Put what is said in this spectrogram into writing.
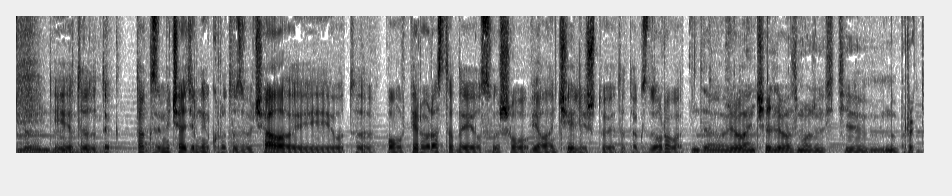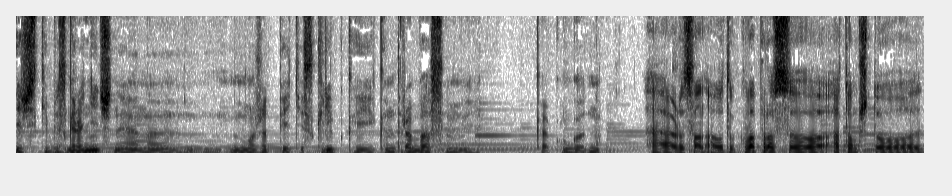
Да, да, и да. это так, так замечательно и круто звучало. И вот, по-моему, в первый раз тогда я услышал виолончели, что это так здорово. Да, у виолончели возможности ну, практически безграничные. Она может петь и скрипкой, и контрабасом, и как угодно. А, Руслан, а вот к вопросу о том, что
